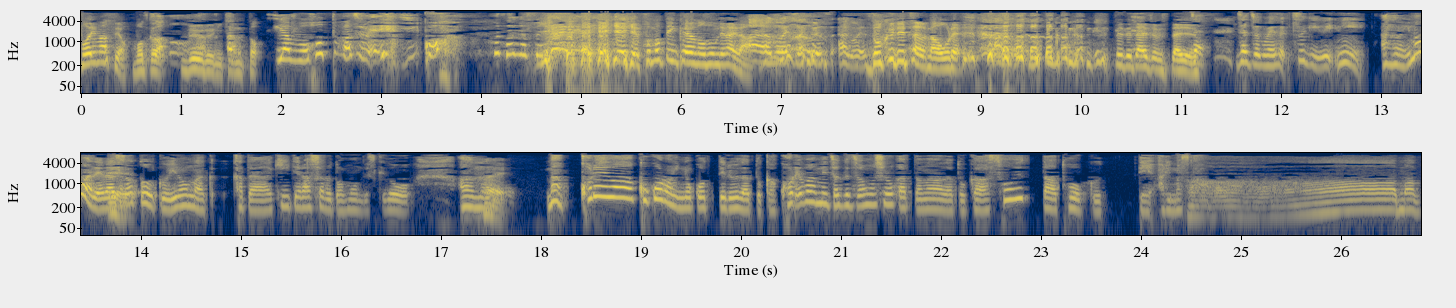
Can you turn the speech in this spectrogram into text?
沿いますよ、僕はルールにちゃんと。いや、もうほんと真面目。行こう。小坂さんい。やいやいやその展開は望んでないな。あ、ごめんなさい、ごめんなさい。あ、ごめんなさい。毒出ちゃうな、俺。全然大丈夫です、大丈夫です。じゃあ、ちょっとごめんなさい。次に、あの、今までラジオトークいろんな方聞いてらっしゃると思うんですけど、あの、はいまあ、これは心に残ってるだとか、これはめちゃくちゃ面白かったなだとか、そういったトークってありますか？あー、ま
